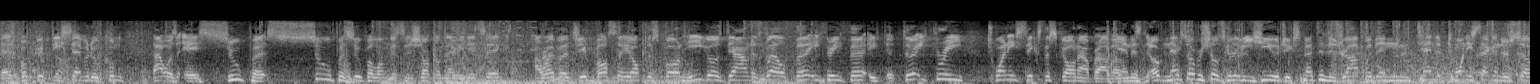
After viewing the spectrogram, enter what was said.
There's Buck 57 who comes. That was a super, super, super long distance shotgun there he did take. However, Jim Bosse off the spawn, he goes down as well. 33 30, 33 26 the score now, Bravo. And this next overshield is going to be huge. Expected to drop within 10 to 20 seconds or so.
